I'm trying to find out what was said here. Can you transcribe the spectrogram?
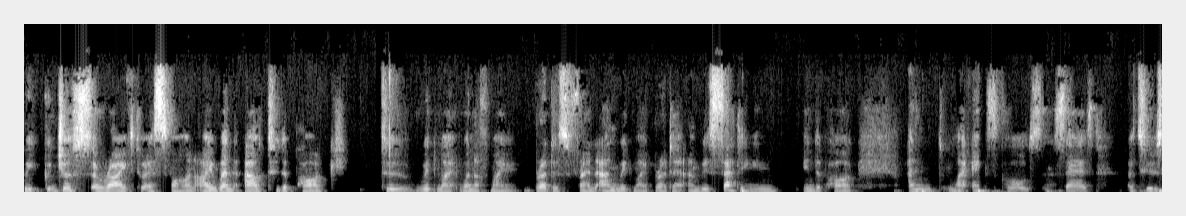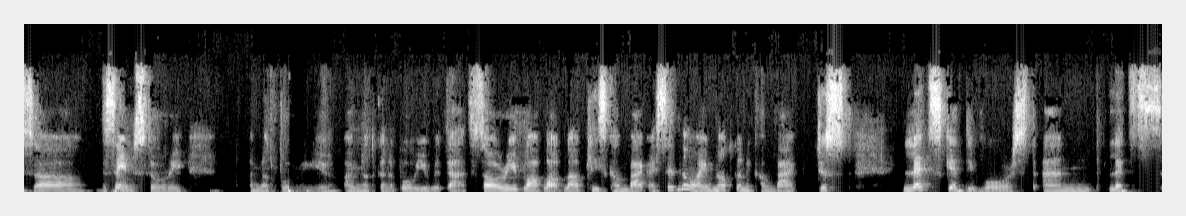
we just arrived to Esfahan. I went out to the park to with my one of my brother's friend and with my brother, and we're sitting in in the park, and my ex calls and says, "Atoosa, the same story." I'm not boring you. I'm not going to bore you with that. Sorry, blah blah blah. Please come back. I said, "No, I'm not going to come back. Just." let's get divorced and let's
